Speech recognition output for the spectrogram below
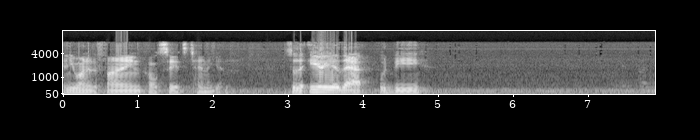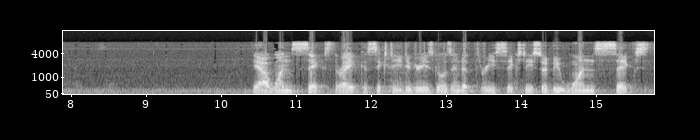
and you wanted to find, I'll say it's 10 again. So the area of that would be, yeah, 1 sixth, right? Because 60 degrees goes into 360, so it'd be 1 sixth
